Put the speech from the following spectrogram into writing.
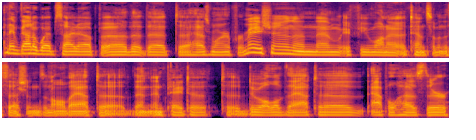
They've got a website up uh, that that uh, has more information, and then if you want to attend some of the sessions and all that, uh, then and pay to to do all of that, uh, Apple has their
